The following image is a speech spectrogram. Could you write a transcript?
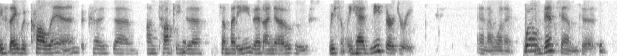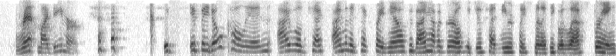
if they would call in because uh, I'm talking to somebody that I know who's recently had knee surgery, and I want to Well, convince him to rent my BEMER. if they don't call in, I will text. I'm going to text right now because I have a girl who just had knee replacement. I think it was last spring,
